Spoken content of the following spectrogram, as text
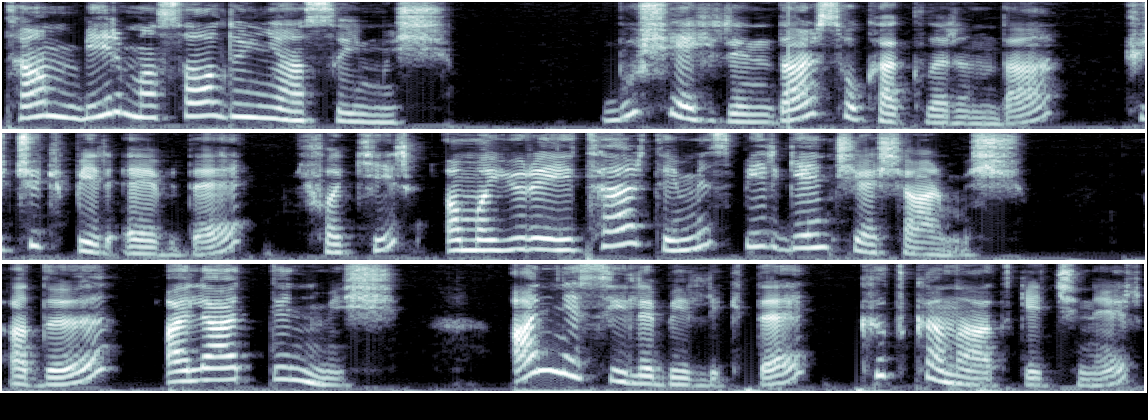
tam bir masal dünyasıymış. Bu şehrin dar sokaklarında küçük bir evde fakir ama yüreği tertemiz bir genç yaşarmış. Adı Alaaddin'miş. Annesiyle birlikte kıt kanaat geçinir,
